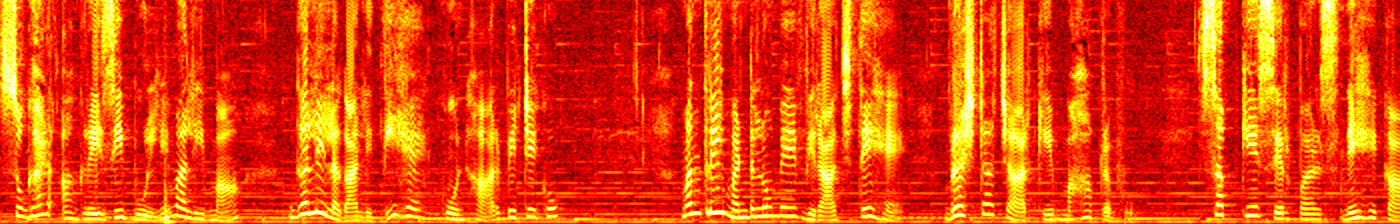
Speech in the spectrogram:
सुघड़ अंग्रेज़ी बोलने वाली माँ गले लगा लेती है होनहार बेटे को। मंत्रिमंडलों में विराजते हैं भ्रष्टाचार के महाप्रभु। सबके सिर पर स्नेह का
